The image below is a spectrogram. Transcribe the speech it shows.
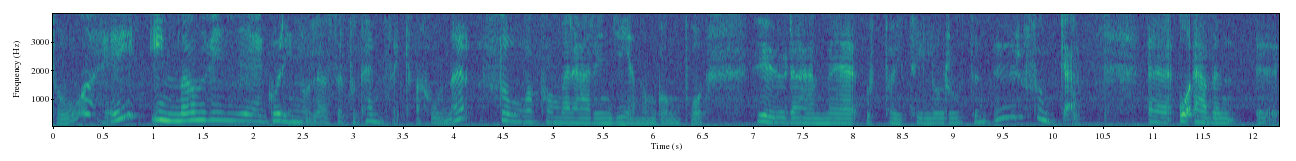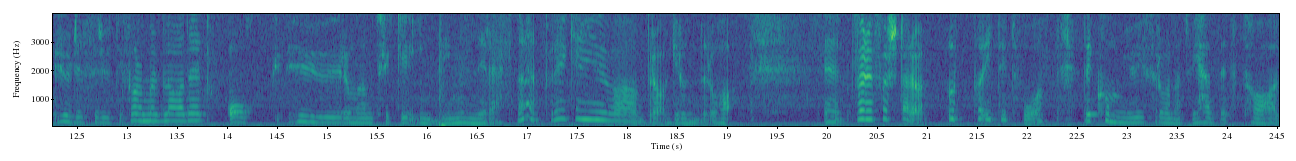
Så, hej! Innan vi eh, går in och löser potensekvationer så kommer här en genomgång på hur det här med upphöjt till och roten ur funkar. Eh, och även eh, hur det ser ut i formelbladet och hur man trycker in det i miniräknaren. För det kan ju vara bra grunder att ha. Eh, för det första då, upphöjt till 2, det kom ju ifrån att vi hade ett tal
